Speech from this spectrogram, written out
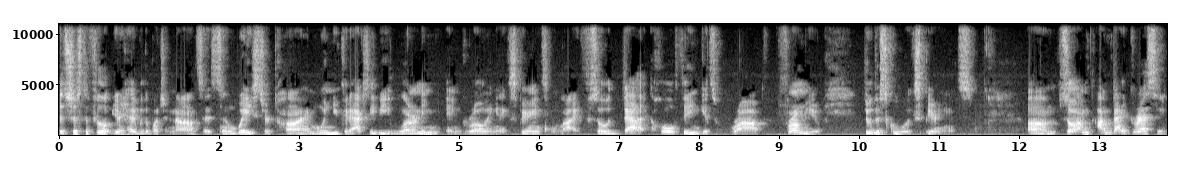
it's just to fill up your head with a bunch of nonsense and waste your time when you could actually be learning and growing and experiencing life. So that whole thing gets robbed from you through the school experience. Um, so I'm, I'm digressing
